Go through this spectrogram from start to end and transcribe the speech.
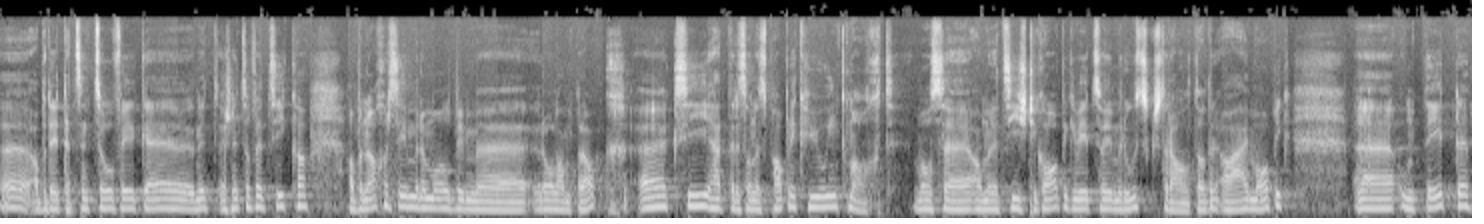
Äh, aber dort hat es nicht so viel gegeben, nicht, hast nicht so viel Zeit gehabt. Aber nachher sind wir einmal beim äh, Roland Brack äh, gewesen, hat er so ein Public Viewing gemacht, was äh, an einem Dienstagabend wird so immer ausgestrahlt, oder? An einem Abend. Äh, und dort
